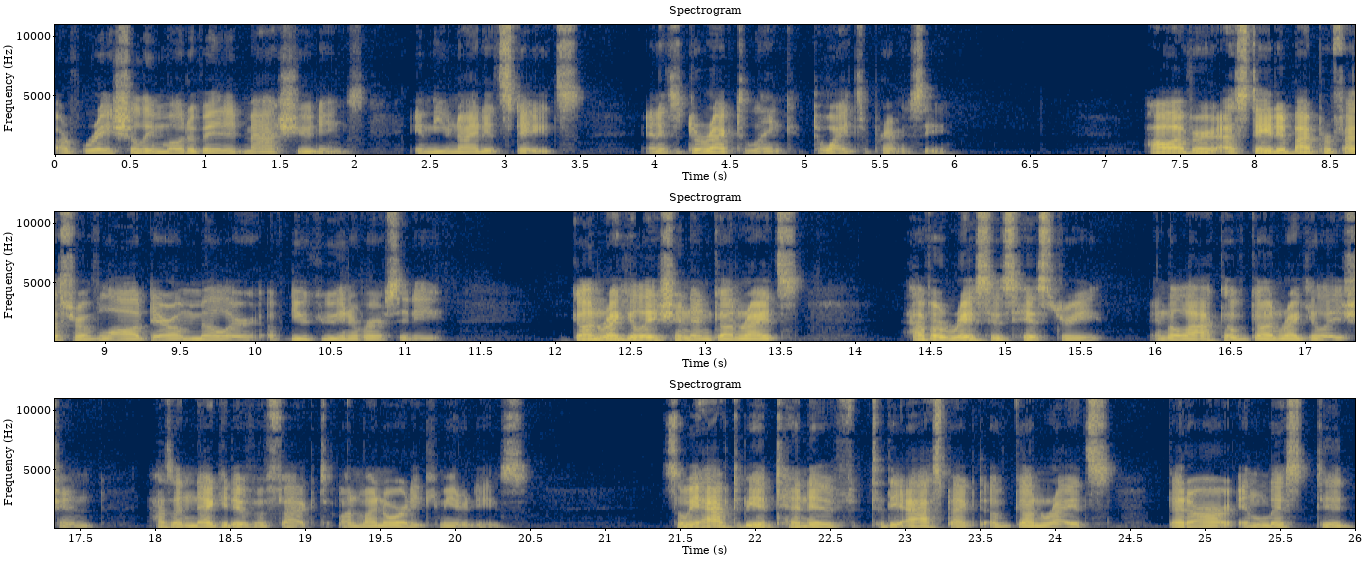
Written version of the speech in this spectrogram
of racially motivated mass shootings in the United States and its direct link to white supremacy. However, as stated by Professor of Law Darrell Miller of Duke University, gun regulation and gun rights have a racist history, and the lack of gun regulation has a negative effect on minority communities. So we have to be attentive to the aspect of gun rights that are enlisted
